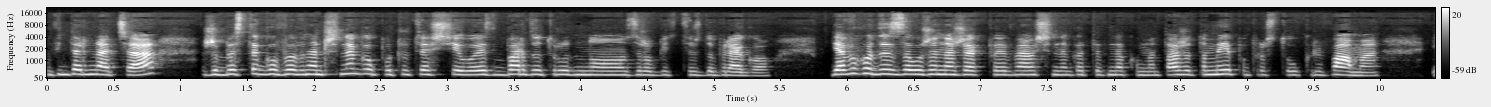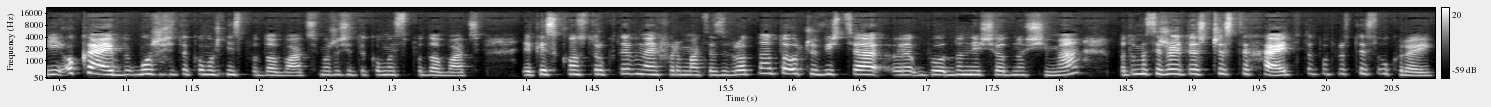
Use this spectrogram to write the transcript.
w internecie, że bez tego wewnętrznego poczucia siły jest bardzo trudno zrobić coś dobrego. Ja wychodzę z założenia, że jak pojawiają się negatywne komentarze, to my je po prostu ukrywamy. I okej, okay, może się to komuś nie spodobać, może się to komuś spodobać. Jak jest konstruktywna informacja zwrotna, to oczywiście do niej się odnosimy. Natomiast jeżeli to jest czysty hejt, to po prostu jest ukryj.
